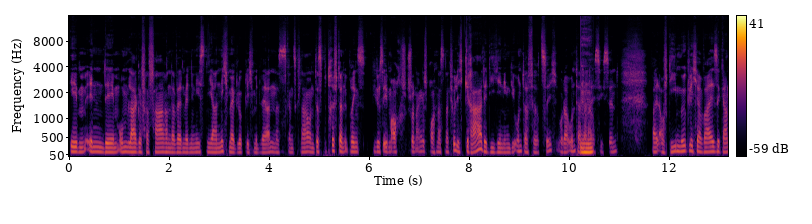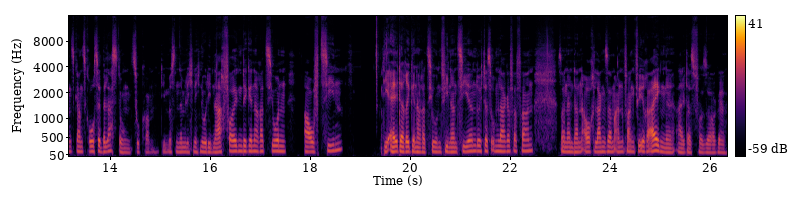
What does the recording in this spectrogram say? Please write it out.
eben in dem Umlageverfahren, da werden wir in den nächsten Jahren nicht mehr glücklich mit werden, das ist ganz klar. Und das betrifft dann übrigens, wie du es eben auch schon angesprochen hast, natürlich gerade diejenigen, die unter 40 oder unter mhm. 30 sind, weil auf die möglicherweise ganz, ganz große Belastungen zukommen. Die müssen nämlich nicht nur die nachfolgende Generation aufziehen, die ältere Generation finanzieren durch das Umlageverfahren, sondern dann auch langsam anfangen, für ihre eigene Altersvorsorge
